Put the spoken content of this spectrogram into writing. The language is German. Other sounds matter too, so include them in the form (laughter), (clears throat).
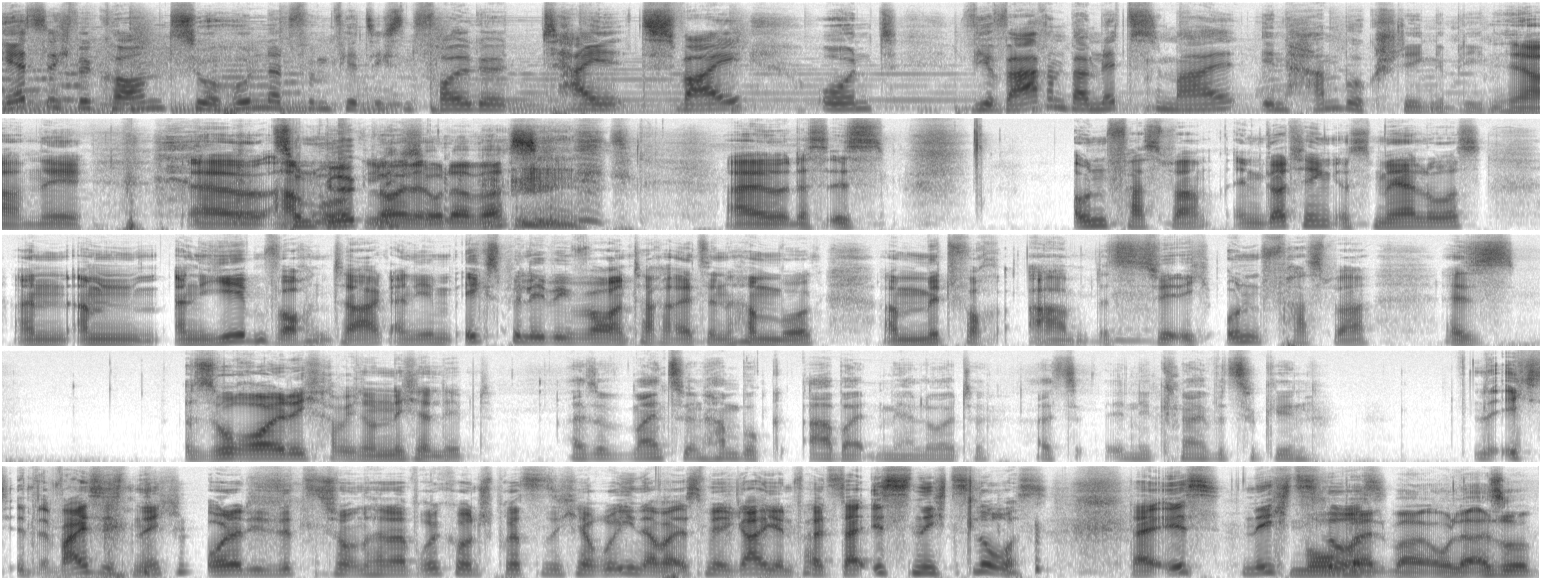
Herzlich willkommen zur 145. Folge Teil 2 und wir waren beim letzten Mal in Hamburg stehen geblieben. Ja, nee. Äh, (laughs) Zum Hamburg, Glück Leute. nicht, oder was? (clears throat) Also, das ist unfassbar. In Göttingen ist mehr los an, am, an jedem Wochentag, an jedem x-beliebigen Wochentag als in Hamburg am Mittwochabend. Das ist wirklich unfassbar. Es ist so räudig, habe ich noch nicht erlebt. Also meinst du, in Hamburg arbeiten mehr Leute, als in die Kneipe zu gehen? Ich weiß es nicht. Oder die sitzen schon unter einer Brücke und spritzen sich Heroin, aber ist mir egal. Jedenfalls, da ist nichts los. Da ist nichts Moment los. mal, Ole. Also,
